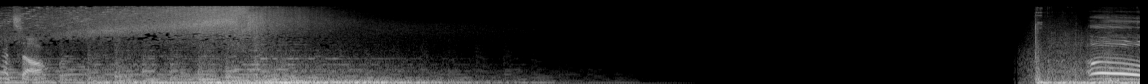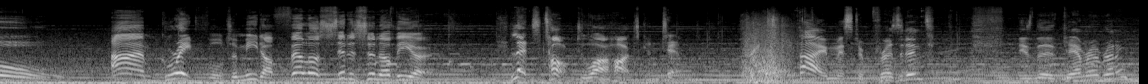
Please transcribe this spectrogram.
That's all. Oh, I'm grateful to meet a fellow citizen of the Earth. Let's talk to our heart's content. Hi, Mr. President. Is the camera running?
